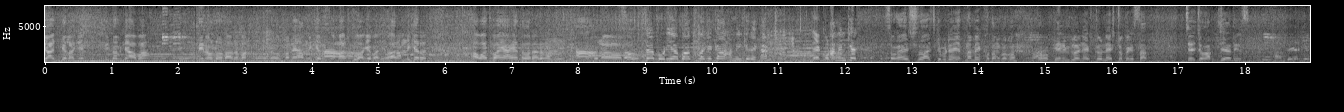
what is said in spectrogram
जात के लगे निकल के आवा दिन होलो रारेमान तो मैंने हमने क्या समाज टू आगे बढ़े। और हमने क्या आवाज़ भाई आए तो हाँ। सबसे बढ़िया बात लगे का हम इनके रेखा। हम इनके सो गाइस तो आज के वीडियो इतना में खत्म करवा तो फिर मिलो नेक्स्ट नेक्स्ट टॉपिक के साथ। जय जोहार जय देश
